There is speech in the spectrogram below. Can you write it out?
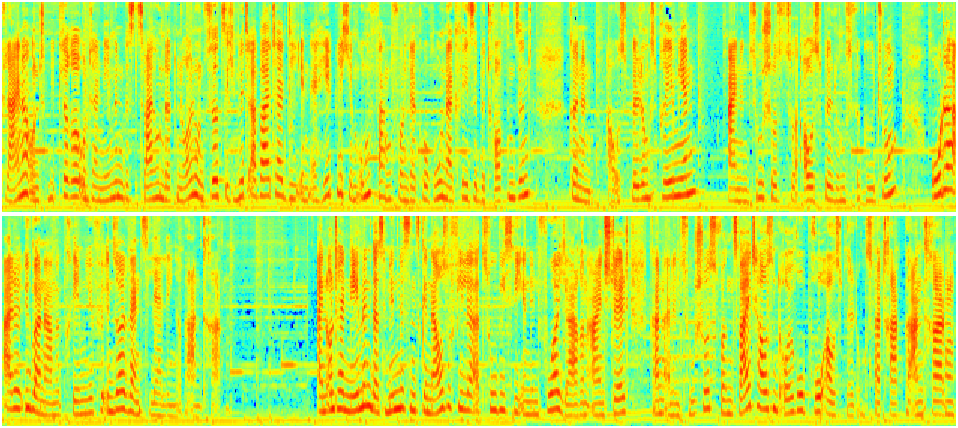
Kleine und mittlere Unternehmen bis 249 Mitarbeiter, die in erheblichem Umfang von der Corona-Krise betroffen sind, können Ausbildungsprämien, einen Zuschuss zur Ausbildungsvergütung oder eine Übernahmeprämie für Insolvenzlehrlinge beantragen. Ein Unternehmen, das mindestens genauso viele Azubis wie in den Vorjahren einstellt, kann einen Zuschuss von 2000 Euro pro Ausbildungsvertrag beantragen.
